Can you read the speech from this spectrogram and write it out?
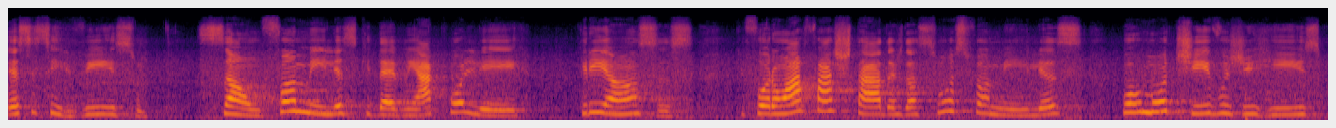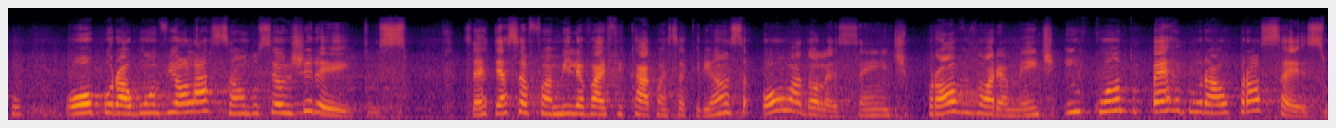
Esse serviço são famílias que devem acolher crianças que foram afastadas das suas famílias por motivos de risco ou por alguma violação dos seus direitos. Certo? Essa família vai ficar com essa criança ou adolescente provisoriamente enquanto perdurar o processo.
